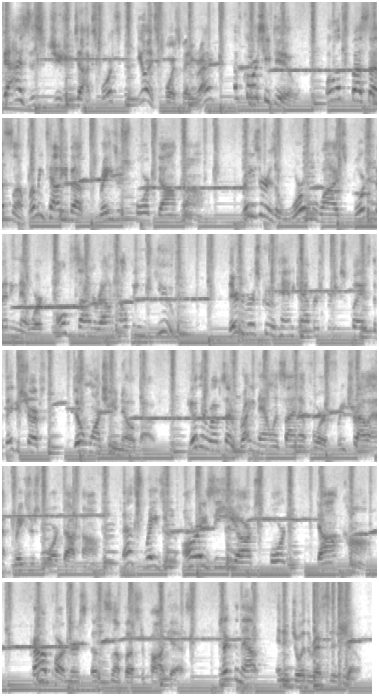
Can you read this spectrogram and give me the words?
Guys. This is Juju Talk Sports. You like sports betting, right? Of course you do. Well, let's bust that slump. Let me tell you about Razersport.com. Razer is a worldwide sports betting network all designed around helping you. Their diverse crew of handicappers produce plays the Vegas Sharps don't want you to know about. Go to their website right now and sign up for a free trial at Razersport.com. That's Razer, R A Z E R Sport.com. Proud partners of the Slump Buster podcast. Check them out and enjoy the rest of the show.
